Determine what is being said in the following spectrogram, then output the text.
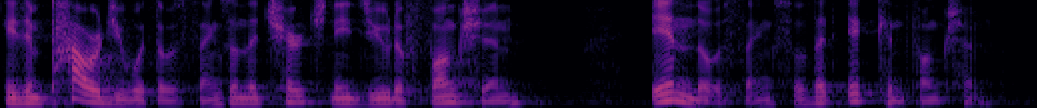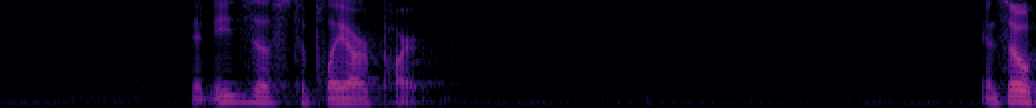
He's empowered you with those things, and the church needs you to function in those things so that it can function. It needs us to play our part. And so,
